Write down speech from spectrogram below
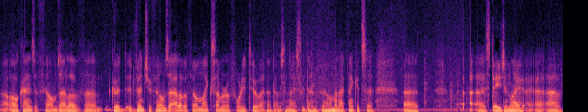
all kinds of films. I love um, good adventure films. I love a film like Summer of '42. I thought that was a nicely done film, and I think it's a a, a stage in life, a,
